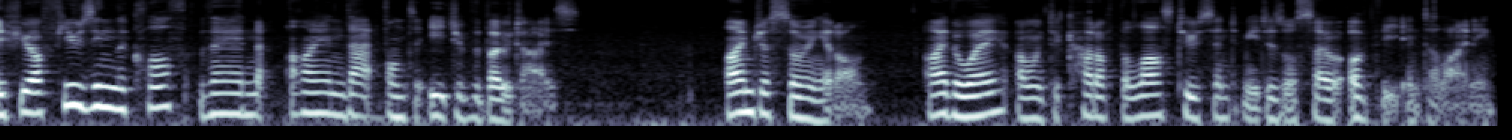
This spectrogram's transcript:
If you are fusing the cloth, then iron that onto each of the bow ties. I'm just sewing it on. Either way, I want to cut off the last two centimeters or so of the interlining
